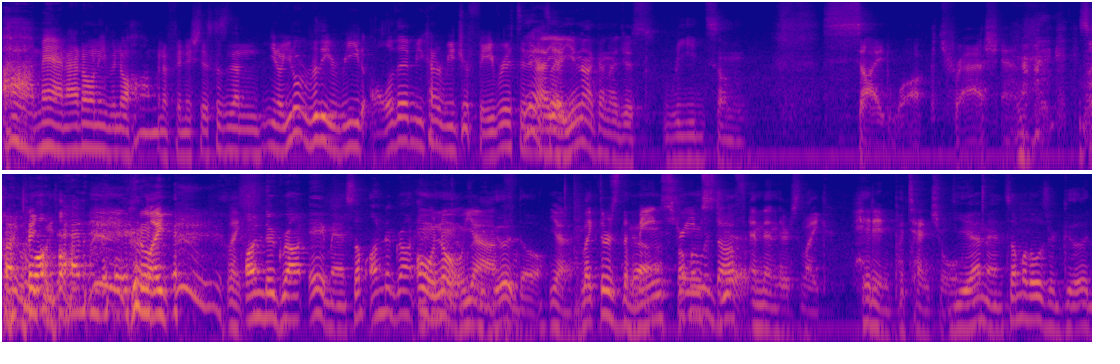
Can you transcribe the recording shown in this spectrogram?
ah man, I don't even know how I'm gonna finish this because then you know you don't really read all of them. You kind of read your favorites. And yeah, it's yeah. like- You're not gonna just read some sidewalk trash anime. Sidewalk Like, anime. like, like. Underground. Hey man, some underground. Oh no, yeah. Good though. Yeah, like there's the Yeah, mainstream stuff, and then there's like hidden potential. Yeah, man. Some of those are good.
